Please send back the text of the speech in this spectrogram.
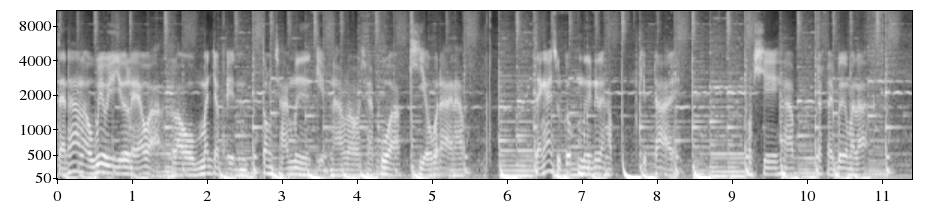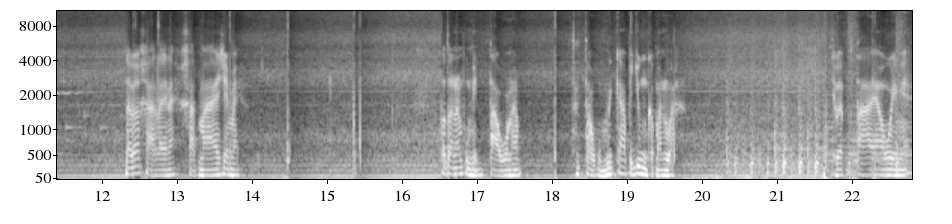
แต่ถ้าเราเวลเยอะๆแล้วอะ เราไม่จำเป็นต้องใช้มือเก็บนะครับ เราใช้พวกเคียวก็ได้นะครับ แต่ง่ายสุดก็มือนี่แหละครับ เก็บได้โอเคครับได้ไฟเบอร์มาแล้ว แล้วก็ขาดอะไรนะ ขาดไม้ใช่ไหมเพราะตอนนั้นผมเห็นเต่านะครับ ถ้าเต่าผมไม่กล้าไปยุ่งกับมันว่ะเดี๋ยวแบบตายเอาอย่างเงี้ย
